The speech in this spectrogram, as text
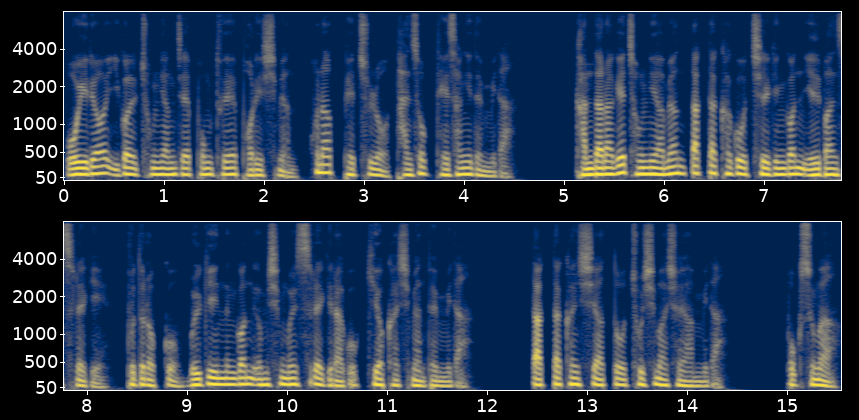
오히려 이걸 종량제 봉투에 버리시면 혼합 배출로 단속 대상이 됩니다. 간단하게 정리하면 딱딱하고 질긴 건 일반 쓰레기, 부드럽고 물기 있는 건 음식물 쓰레기라고 기억하시면 됩니다. 딱딱한 씨앗도 조심하셔야 합니다. 복숭아,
